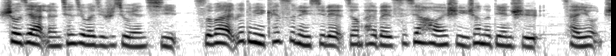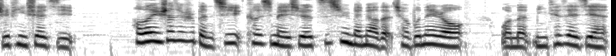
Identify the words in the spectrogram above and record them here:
售价两千九百九十九元起。此外，Redmi K40 系列将配备四千毫安时以上的电池，采用直屏设计。好了，以上就是本期科技美学资讯百秒的全部内容，我们明天再见。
